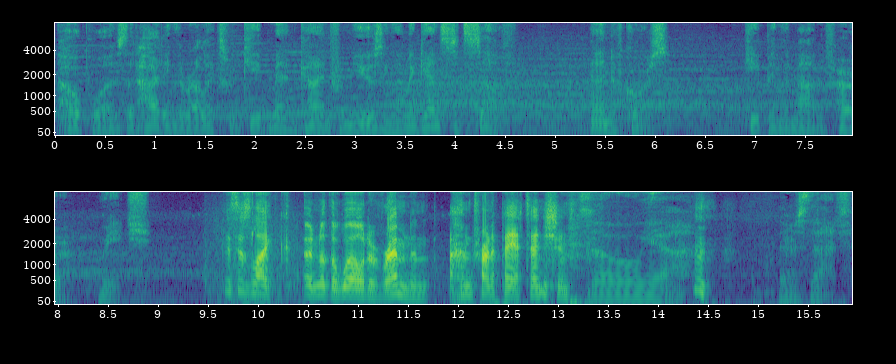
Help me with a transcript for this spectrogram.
The hope was that hiding the relics would keep mankind from using them against itself. And, of course, keeping them out of her reach. This is like another world of Remnant. I'm trying to pay attention. So, yeah, there's that.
